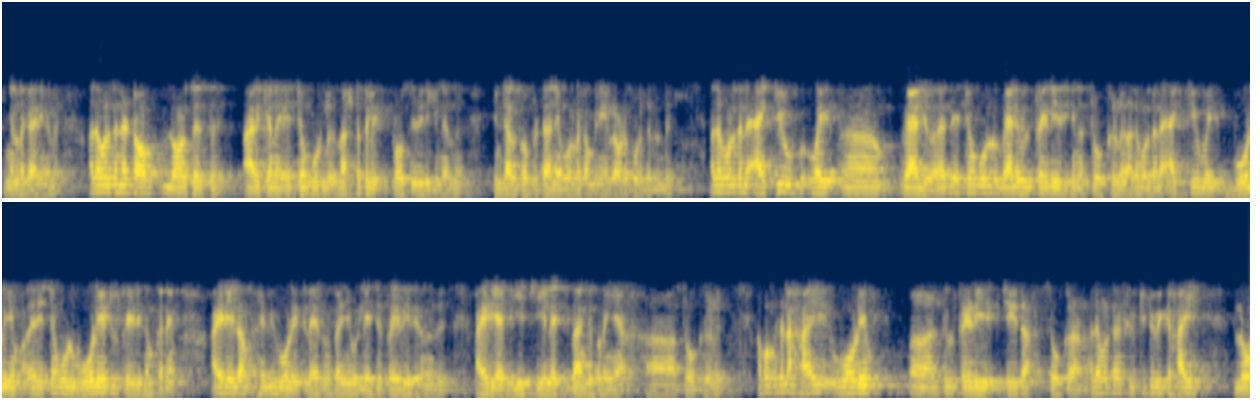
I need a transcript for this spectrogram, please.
ഇങ്ങനെയുള്ള കാര്യങ്ങൾ. അതേപോലെ തന്നെ ടോപ്പ് ലോൺസേഴ്സ് ആരൊക്കെയാണ് ഏറ്റവും കൂടുതൽ നഷ്ടത്തിൽ ക്ലോസ് ചെയ്തിരിക്കുന്നതെന്ന് ഇൻഡാൽകോ ബ്രിട്ടാനിയ പോലുള്ള കമ്പനികൾ അവിടെ കൊടുത്തിട്ടുണ്ട്. അതേപോലെ തന്നെ ആക്റ്റീവ് ബൈ വാല്യൂ അതായത് ഏറ്റവും കൂടുതൽ വാല്യൂവിൽ ട്രേഡ് ചെയ്തിരിക്കുന്ന സ്റ്റോക്കുകൾ അതേപോലെ തന്നെ ആക്റ്റീവ് ബൈ വോളിയം അതായത് ഏറ്റവും കൂടുതൽ വോളിയായിട്ട് ട്രേഡ് ചെയ്ത് നമുക്കറിയാം. ഐഡിയ എല്ലാം ഹെവി വോളിയത്തിലായിരുന്നു കഴിഞ്ഞ വെള്ളിയാഴ്ച ട്രേഡ് ചെയ്തിരുന്നത്. Idea B H L H bank തുടങ്ങിയ സ്റ്റോക്കുകൾ അപ്പോൾ ഇതെല്ലാം ഹൈ വോളിയം ട്രേഡ് ചെയ്ത സ്റ്റോക്കുകളാണ് അതേപോലെ തന്നെ fifty two week high low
